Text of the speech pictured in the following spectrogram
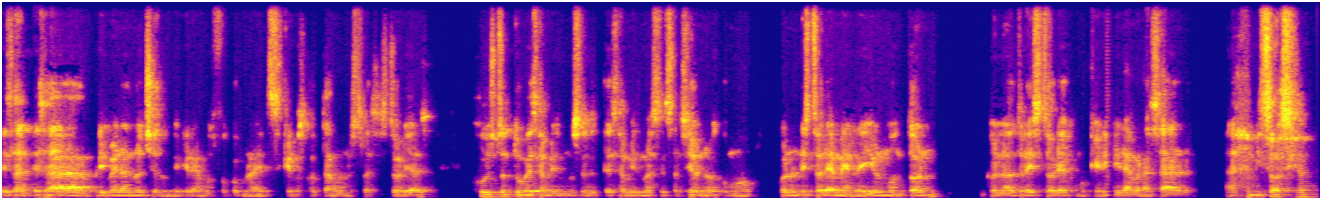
esa, esa primera noche donde creamos Focus Nights, que nos contamos nuestras historias, justo tuve esa misma, esa misma sensación, ¿no? Como con una historia me reí un montón, y con la otra historia como quería abrazar a mi socio,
